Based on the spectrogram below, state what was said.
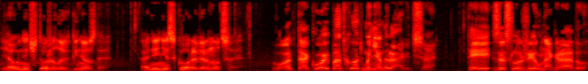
Я уничтожил их гнезда. Они не скоро вернутся. Вот такой подход мне нравится. Ты заслужил награду.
